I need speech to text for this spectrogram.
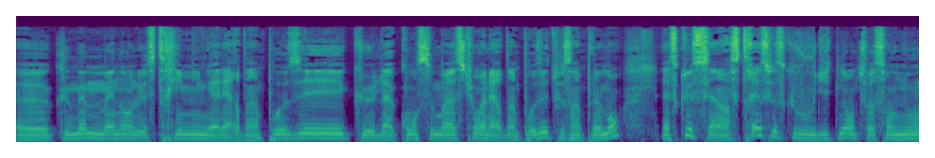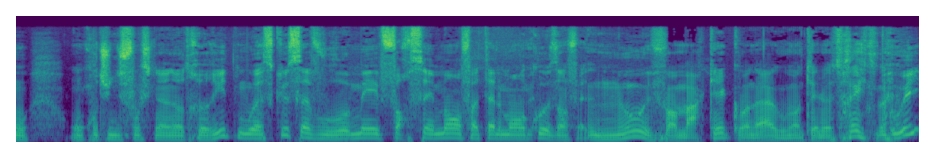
euh, que même maintenant le streaming a l'air d'imposer, que la consommation a l'air d'imposer tout simplement? Est-ce que c'est un stress? Ou est-ce que vous vous dites non, de toute façon nous on continue de fonctionner à notre rythme? Ou est-ce que ça vous remet forcément fatalement en cause en fait? Nous, il faut remarquer qu'on a augmenté notre rythme. Oui,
